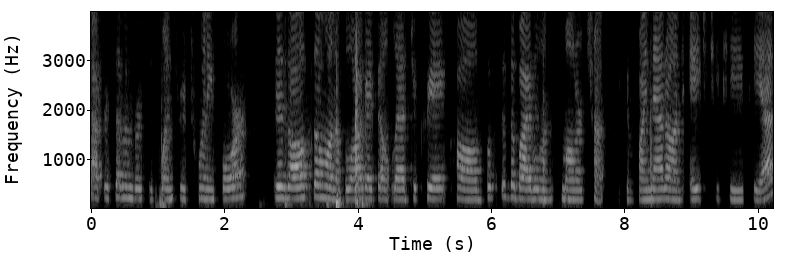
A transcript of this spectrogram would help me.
chapter 7, verses 1 through 24. It is also on a blog I felt led to create called Books of the Bible in Smaller Chunks. Can find that on https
